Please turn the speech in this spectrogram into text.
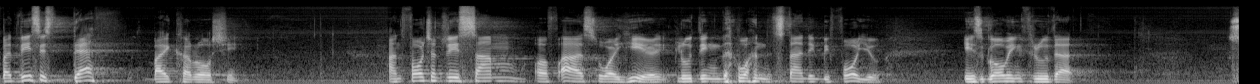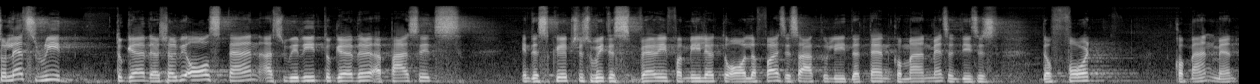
But this is death by karoshi. Unfortunately, some of us who are here, including the one standing before you, is going through that. So let's read together. Shall we all stand as we read together a passage in the scriptures which is very familiar to all of us? It's actually the Ten Commandments, and this is the fourth commandment.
